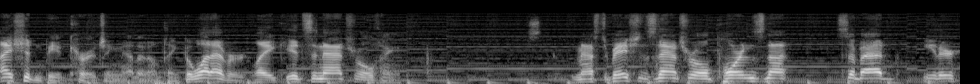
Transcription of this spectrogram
I shouldn't be encouraging that. I don't think, but whatever. Like it's a natural thing. Masturbation's natural. Porn's not so bad either.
